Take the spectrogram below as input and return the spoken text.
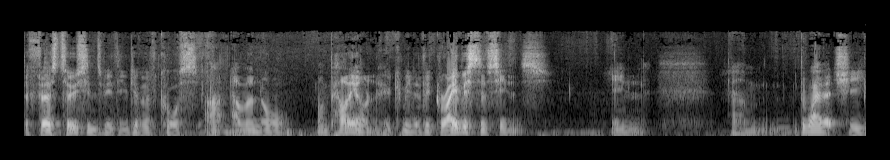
The first two sins we think of, of course, are Elinor Mompellion, who committed the gravest of sins in um, the way that she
